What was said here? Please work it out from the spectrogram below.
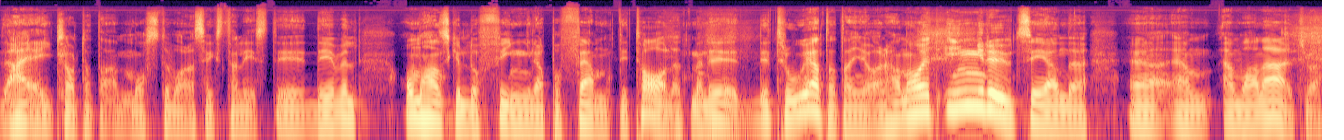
nej, klart att han måste vara 60-talist. Det, det är väl om han skulle då fingra på 50-talet, men det, det tror jag inte att han gör. Han har ett yngre utseende eh, än, än vad han är tror jag.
